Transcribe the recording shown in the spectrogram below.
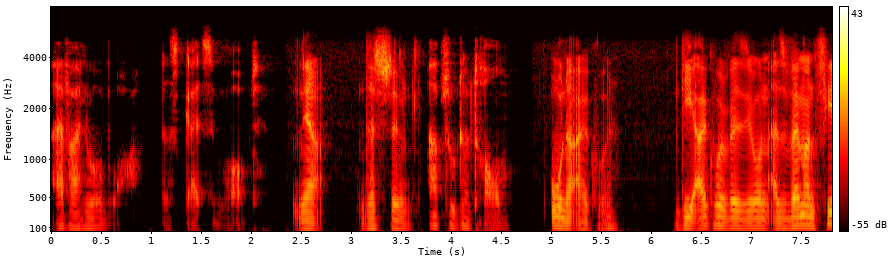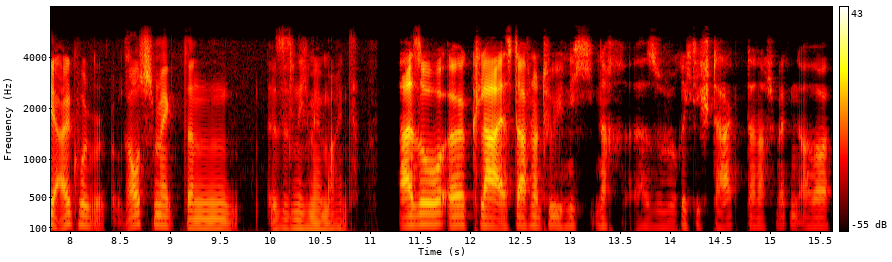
einfach nur, boah, das Geilste überhaupt. Ja, das stimmt. Absoluter Traum. Ohne Alkohol. Die Alkoholversion, also wenn man viel Alkohol rausschmeckt, dann ist es nicht mehr meins. Also äh, klar, es darf natürlich nicht nach, also richtig stark danach schmecken, aber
